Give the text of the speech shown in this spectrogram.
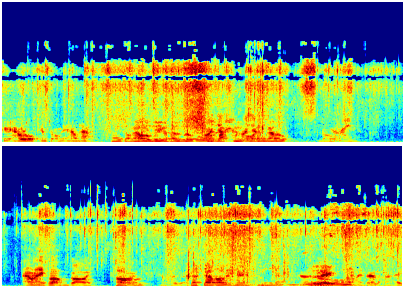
cái áo luôn em chọn cái áo nào? Rồi chọn áo luôn đi rồi thử được Rồi, rồi rồi, bộ dạ. đem ra luôn. Rồi. Cái này nè. Áo này phải không? Rồi. Rồi. rồi. Em thử ra Cho cho đó liền ha. Rồi, Thử đi.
